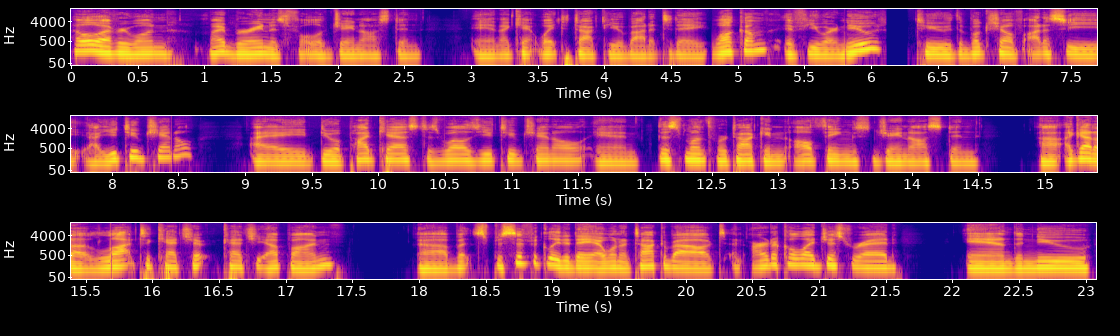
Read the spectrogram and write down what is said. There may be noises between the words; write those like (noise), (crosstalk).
Hello, everyone. My brain is full of Jane Austen, and I can't wait to talk to you about it today. Welcome, if you are new to the Bookshelf Odyssey uh, YouTube channel. I do a podcast as well as YouTube channel, and this month we're talking all things Jane Austen. Uh, I got a lot to catch up, catch you up on, uh, but specifically today I want to talk about an article I just read and the new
